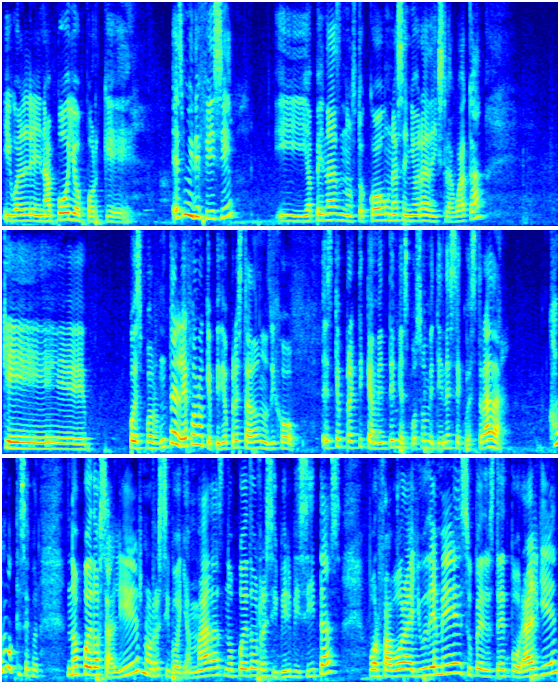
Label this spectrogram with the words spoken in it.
igual en apoyo porque es muy difícil y apenas nos tocó una señora de Ixlahuaca que pues por un teléfono que pidió prestado nos dijo, es que prácticamente mi esposo me tiene secuestrada. ¿Cómo que secuestrada? No puedo salir, no recibo llamadas, no puedo recibir visitas. Por favor, ayúdeme, supe de usted por alguien.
